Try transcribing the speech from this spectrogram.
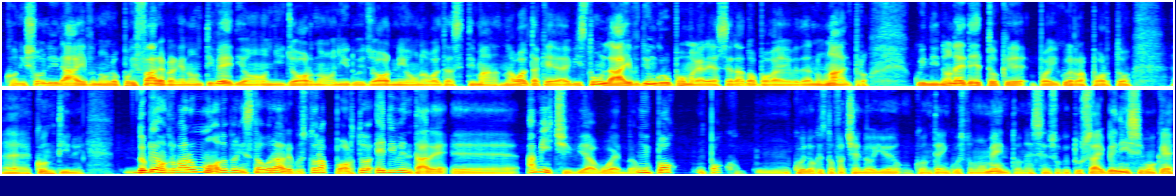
con, i soli live non lo puoi fare perché non ti vedi ogni giorno, ogni due giorni o una volta a settimana. Una volta che hai visto un live di un gruppo, magari la sera dopo vai a vederne un altro, quindi non è detto che poi quel rapporto eh, continui. Dobbiamo trovare un modo per instaurare questo rapporto e diventare eh, amici via web, un po' un po' quello che sto facendo io con te in questo momento, nel senso che tu sai benissimo che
